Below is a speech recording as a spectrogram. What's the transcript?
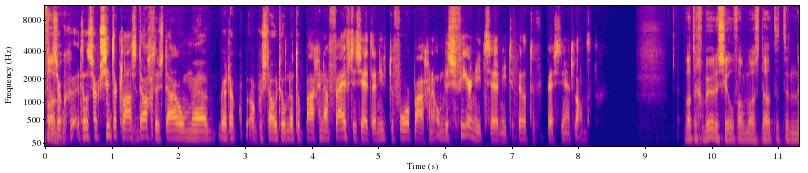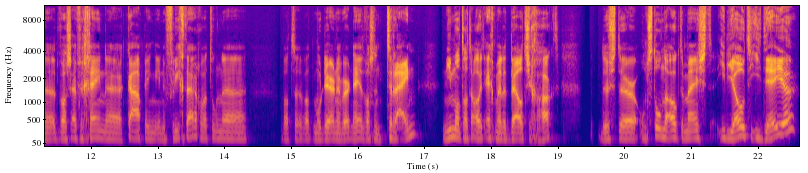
was, ook, het was ook Sinterklaasdag, dus daarom eh, werd ook, ook besloten om dat op pagina 5 te zetten. En niet op de voorpagina, om de sfeer niet, niet te veel te verpesten in het land. wat er gebeurde, Silvan, was dat het een. het was even geen eh, kaping in een vliegtuig, wat toen eh, wat, wat moderner werd. Nee, het was een trein. Niemand had ooit echt met het bijltje gehakt. Dus er ontstonden ook de meest idiote ideeën.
